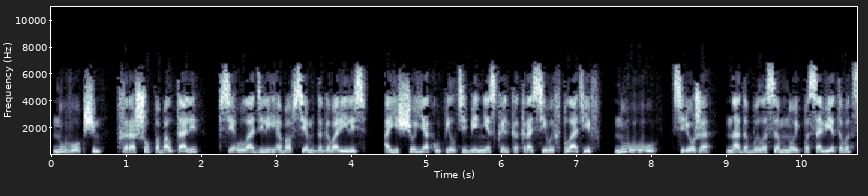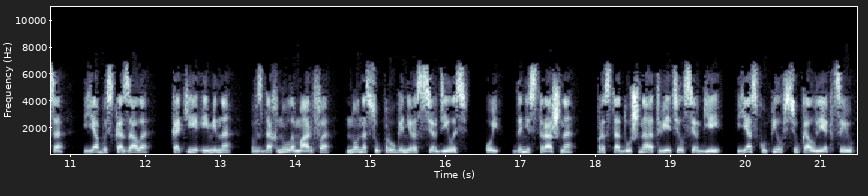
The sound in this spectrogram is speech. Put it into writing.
Ну в общем, хорошо поболтали, все уладили и обо всем договорились. А еще я купил тебе несколько красивых платьев. Ну, у, -у Сережа, надо было со мной посоветоваться, я бы сказала, какие именно, вздохнула Марфа, но на супруга не рассердилась. Ой, да не страшно, простодушно ответил Сергей. Я скупил всю коллекцию.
